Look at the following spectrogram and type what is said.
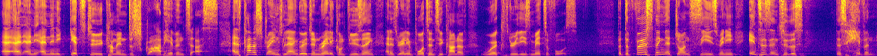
And, and, and then he gets to come and describe heaven to us. And it's kind of strange language and really confusing, and it's really important to kind of work through these metaphors. But the first thing that John sees when he enters into this, this heaven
